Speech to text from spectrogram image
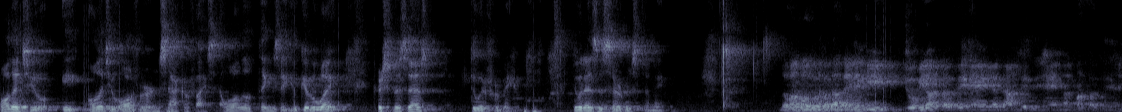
all that you eat, all that you offer and sacrifice, all the things that you give away, Krishna says, do it for me. do it as a service to me. भगवान बहुत बताते हैं कि जो भी आप करते हैं या दान देते हैं अर्पण करते हैं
